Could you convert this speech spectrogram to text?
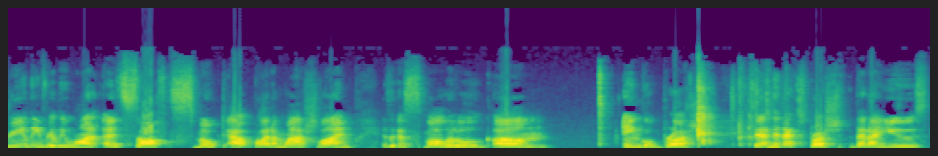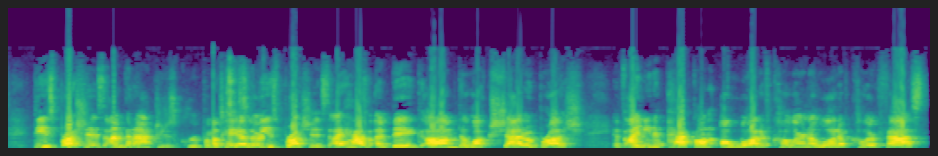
really, really want a soft, smoked out bottom lash line. It's like a small little um, angled brush. Then the next brush that I use, these brushes, I'm going to actually just group them okay, together. Okay, so these brushes, I have a big um, deluxe shadow brush. If I need to pack on a lot of color and a lot of color fast,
